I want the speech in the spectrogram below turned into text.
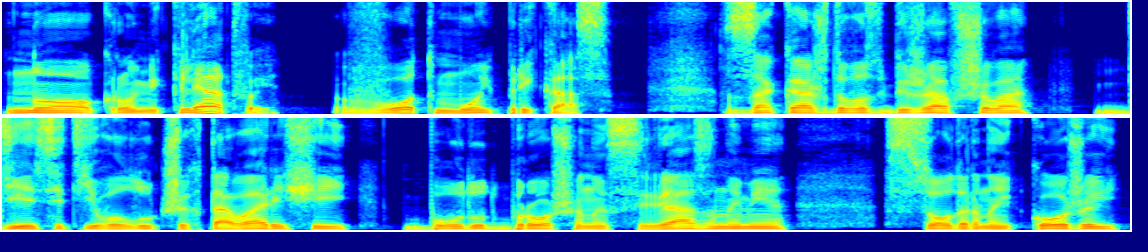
«Но кроме клятвы, вот мой приказ. За каждого сбежавшего десять его лучших товарищей будут брошены связанными, с содранной кожей,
